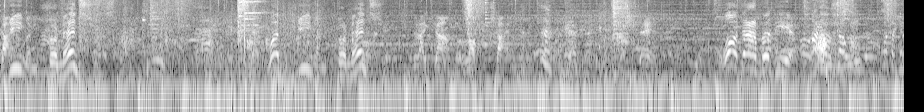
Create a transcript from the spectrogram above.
child. demon torments you? What demon torments you? Drag down the lost child. What happened here? Oh, what are you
